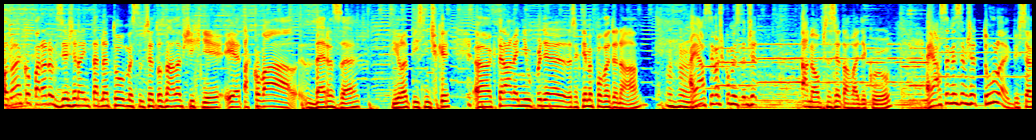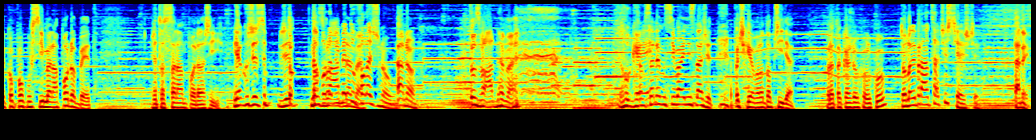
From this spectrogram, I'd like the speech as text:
ono jako paradox je, že na internetu, myslím si, že to známe všichni, je taková verze téhle písničky, eh, která není úplně, řekněme, povedená. Mm-hmm. A já si, Vašku, myslím, že ano, přesně tahle, děkuju. A já si myslím, že tuhle, když se jako pokusíme napodobit, že to se nám podaří. Jako, že, se, že To, to napodobíme tu falešnou. Ano, to zvládneme. Okay. Tam se nemusíme ani snažit. A počkej, ono to přijde. Bude to každou chvilku? Tohle vypadá docela čistě ještě. Tady.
